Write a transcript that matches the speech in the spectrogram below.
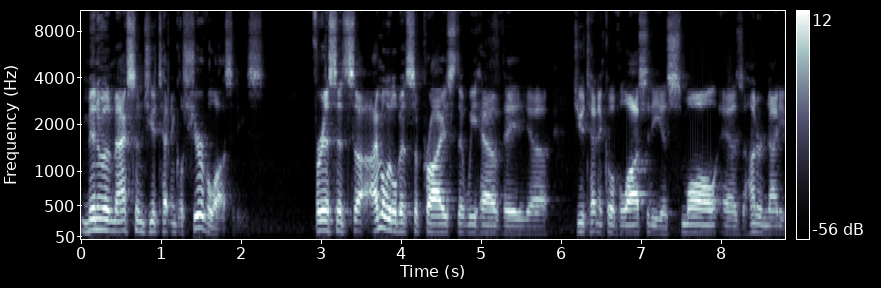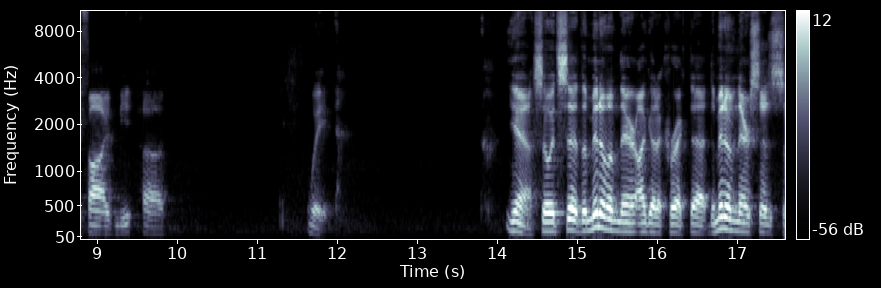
minimum maximum geotechnical shear velocities. For instance, uh, I'm a little bit surprised that we have a uh, geotechnical velocity as small as 195. Uh, wait. Yeah, so it said the minimum there. I got to correct that. The minimum there says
